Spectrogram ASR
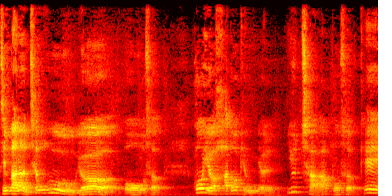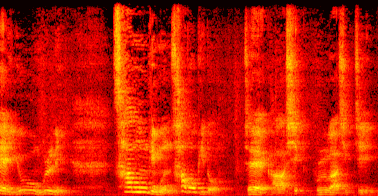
진반은 청구여 보석 고여 하도 병렬 유차 보석 개유 물리 사문비문 사도비도 제가식 불가식지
